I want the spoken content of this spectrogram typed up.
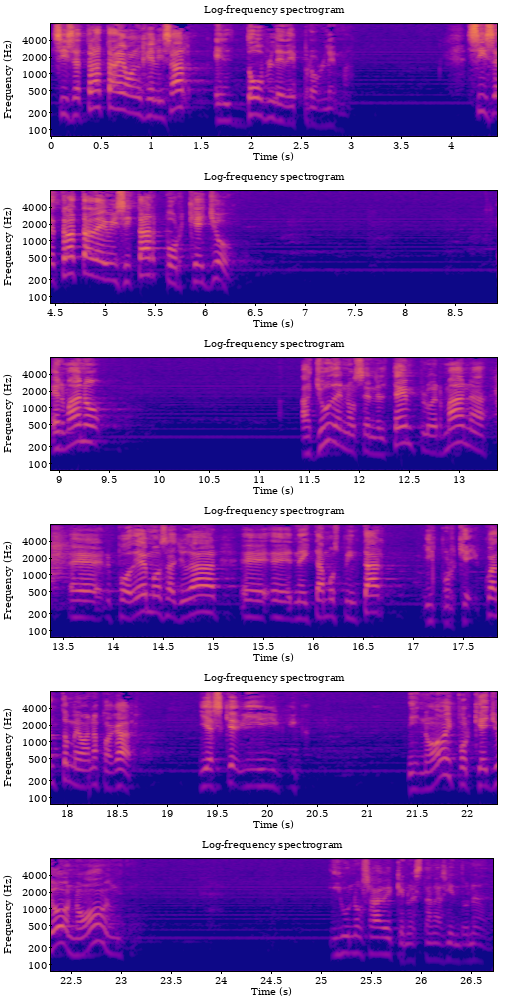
Si se trata de evangelizar, el doble de problema. Si se trata de visitar, ¿por qué yo? Hermano, ayúdenos en el templo, hermana, eh, podemos ayudar, eh, eh, necesitamos pintar. ¿Y por qué? ¿Cuánto me van a pagar? Y es que, y, y no, ¿y por qué yo? No. Y uno sabe que no están haciendo nada.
